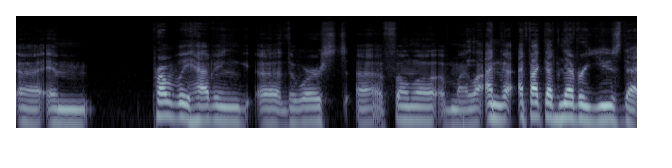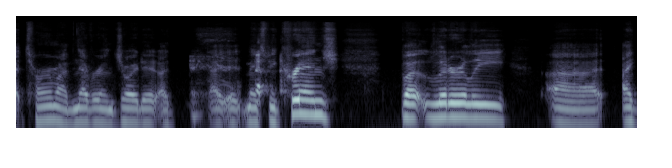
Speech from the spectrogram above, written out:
uh, am probably having uh, the worst uh, FOMO of my life. In fact, I've never used that term. I've never enjoyed it. I, I, it makes me cringe, but literally, uh, I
